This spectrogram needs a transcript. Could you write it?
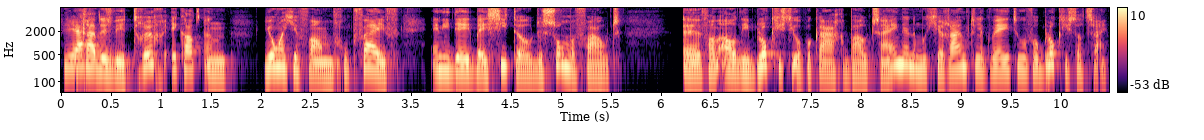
Ja. Ik ga dus weer terug. Ik had een jongetje van groep 5 en die deed bij CITO de sommenfout eh, van al die blokjes die op elkaar gebouwd zijn. En dan moet je ruimtelijk weten hoeveel blokjes dat zijn.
